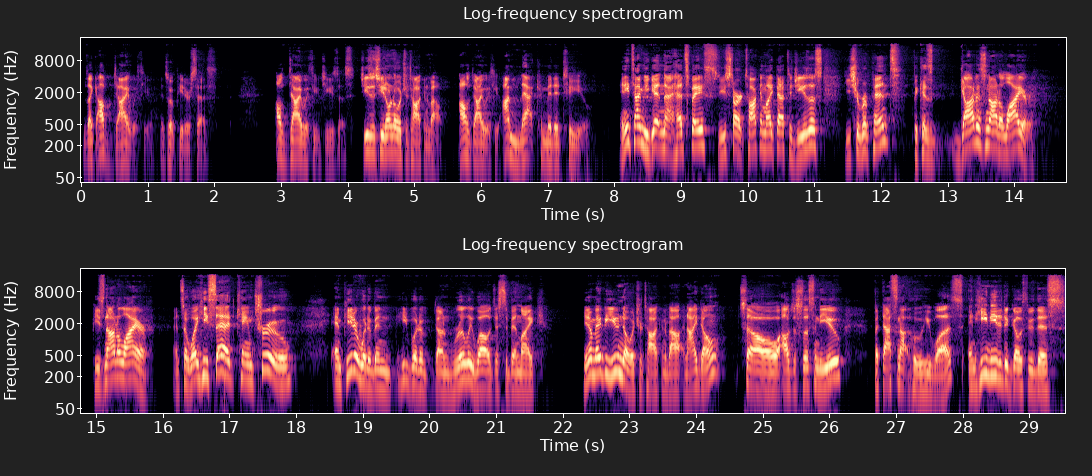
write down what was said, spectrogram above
He's like, I'll die with you, is what Peter says. I'll die with you, Jesus. Jesus, you don't know what you're talking about. I'll die with you. I'm that committed to you. Anytime you get in that headspace, you start talking like that to Jesus, you should repent because God is not a liar. He's not a liar. And so what he said came true. And Peter would have been, he would have done really well just to have been like, you know, maybe you know what you're talking about and I don't. So I'll just listen to you. But that's not who he was. And he needed to go through this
